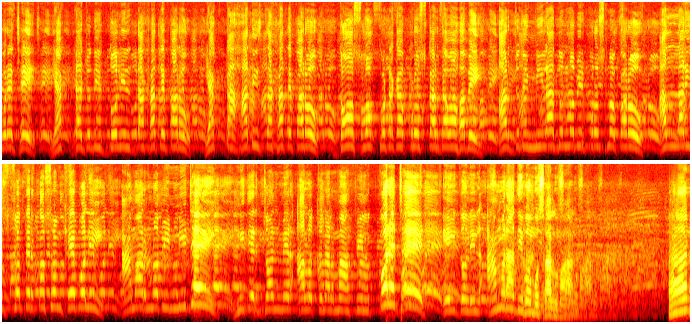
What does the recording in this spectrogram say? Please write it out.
করেছে। একটা যদি দলিল দেখাতে পারো, একটা হাদিস দেখাতে পারো, দশ লক্ষ টাকা পুরস্কার দেওয়া হবে। আর যদি মিলাদুল নবীর প্রশ্ন করো, আল্লাহর ইজ্জতের কসম খেয়ে বলি, আমার নবী নিজেই নিজের জন্মের আলোচনার মাহফিল করেছে এই দলিল আমরা দিব মুসলমান। সুবহান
